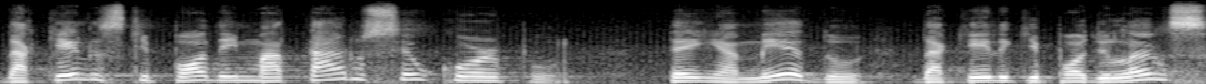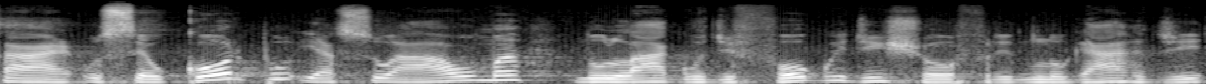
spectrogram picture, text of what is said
daqueles que podem matar o seu corpo, tenha medo daquele que pode lançar o seu corpo e a sua alma no lago de fogo e de enxofre, no lugar de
